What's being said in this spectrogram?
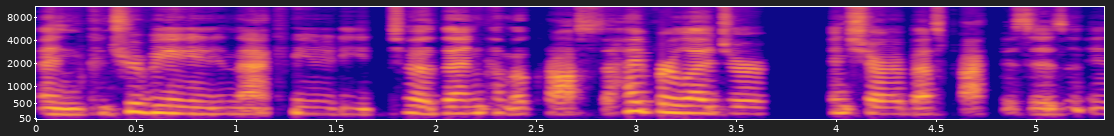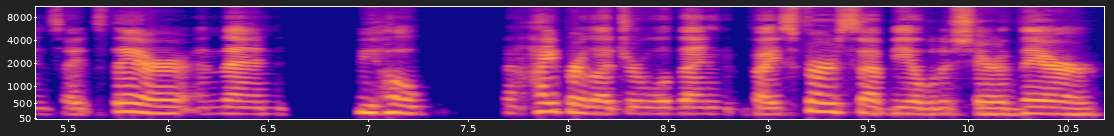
and contributing in that community to then come across the Hyperledger and share our best practices and insights there. And then we hope the Hyperledger will then vice versa be able to share their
